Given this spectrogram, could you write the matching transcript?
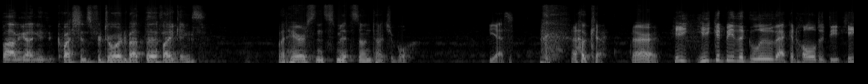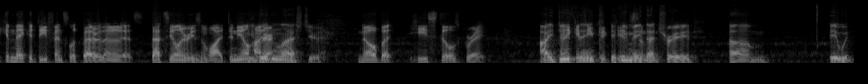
Bob, you got any questions for Jordan about the Vikings? But Harrison Smith's untouchable. Yes, okay. All right. he he could be the glue that could hold a de- he can make a defense look better than it is. That's the only reason why. Danielle He Hunter, didn't last year. no, but he still's great. I do think if you if you, made some- that trade, um, it would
